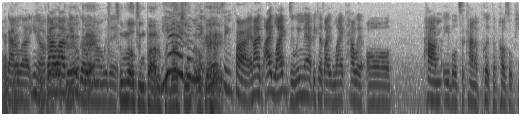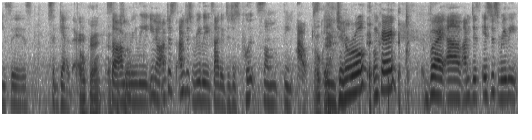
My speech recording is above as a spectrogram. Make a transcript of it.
I got a lot, you know, Okay, got a lot okay, of people okay. going on with it. A melting pot of Yeah, it's production. a okay. melting pot, and I I like doing that because I like how it all, how I'm able to kind of put the puzzle pieces together. Okay, So I'm up. really, you know, I'm just I'm just really excited to just put something out Okay. in general. Okay. But um, I'm just, it's just really,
